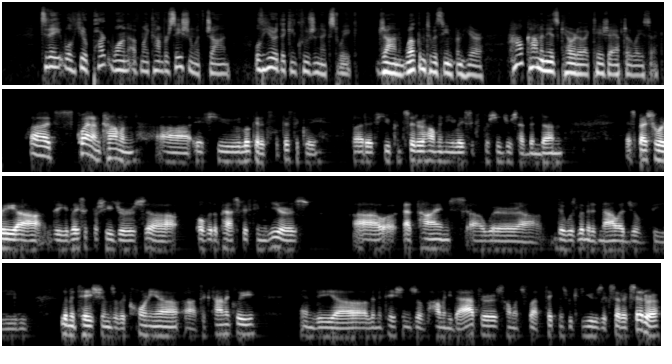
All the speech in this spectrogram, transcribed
Today, we'll hear part one of my conversation with John. We'll hear the conclusion next week. John, welcome to As Seen from Here. How common is keratoectasia after LASIK? Uh, it's quite uncommon uh, if you look at it statistically. But if you consider how many LASIK procedures have been done, especially uh, the LASIK procedures uh, over the past 15 years, uh, at times uh, where there was limited knowledge of the limitations of the cornea uh, tectonically and the uh, limitations of how many diopters, how much flap thickness we could use, et cetera, et cetera,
